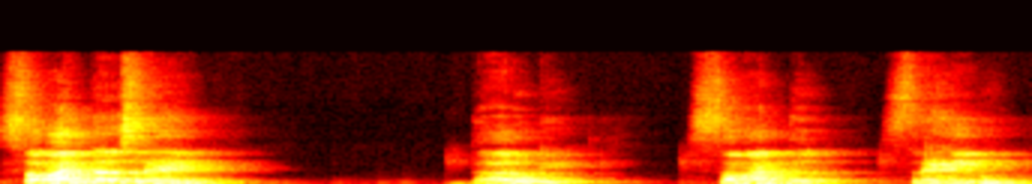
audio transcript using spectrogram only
સમાંતર શ્રેણી ધારો કે સમાંતર શ્રેણીનું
